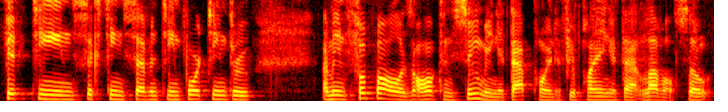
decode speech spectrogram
15 16 17 14 through i mean football is all consuming at that point if you're playing at that level. So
